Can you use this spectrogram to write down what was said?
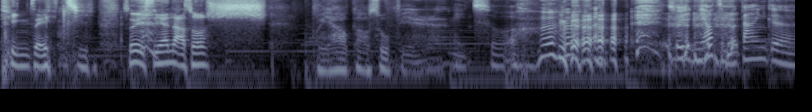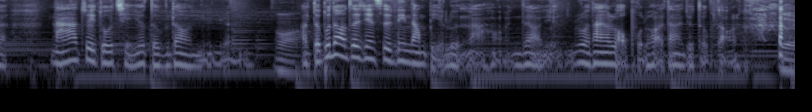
听这一集，所以 Sienna 说：“嘘，不要告诉别人。”没错，所以你要怎么当一个拿他最多钱又得不到的女人？哇啊，得不到这件事另当别论啦哈。你知道，如果他有老婆的话，当然就得不到了。对，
